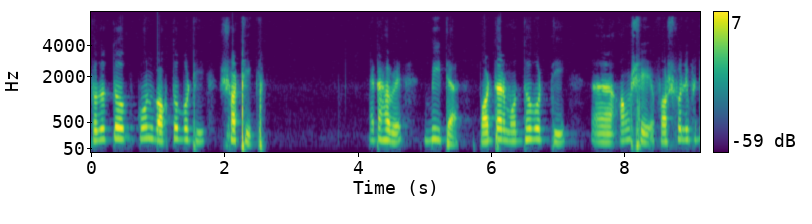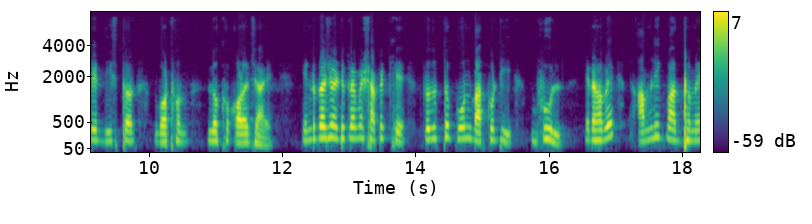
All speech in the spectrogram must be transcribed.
প্রদত্ত কোন বক্তব্যটি সঠিক? এটা হবে বিটা পর্দার মধ্যবর্তী অংশে ফসফোলিপিডের দ্বিস্তর গঠন লক্ষ্য করা যায়। এন্ডোপ্লাজমিক রেটিকুলামের সাপেক্ষে প্রদত্ত কোন বাক্যটি ভুল? এটা হবে আম্লিক মাধ্যমে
